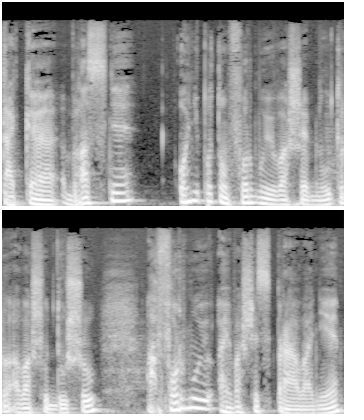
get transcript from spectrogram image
tak vlastne oni potom formujú vaše vnútro a vašu dušu a formujú aj vaše správanie.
